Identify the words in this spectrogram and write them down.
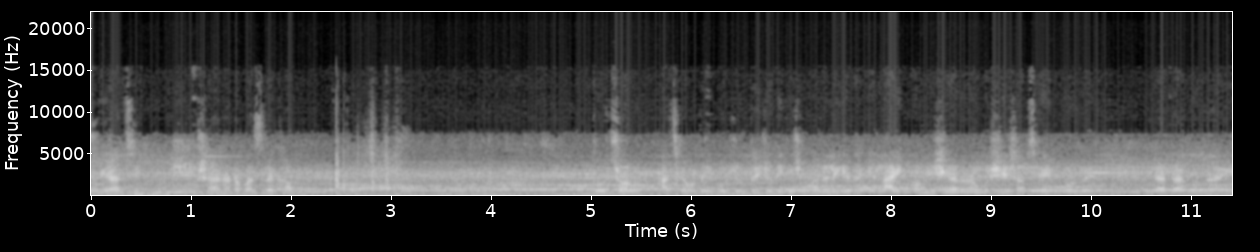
শুয়ে আছি। তো সাড়ে নটা বাজলে খাব। তো চলো, আজকের মতো এই পর্যন্তই। যদি কিছু ভালো লেগে থাকে লাইক কমেন্ট শেয়ার আর অবশ্যই সাবস্ক্রাইব করবে। টাটা গুড নাইট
